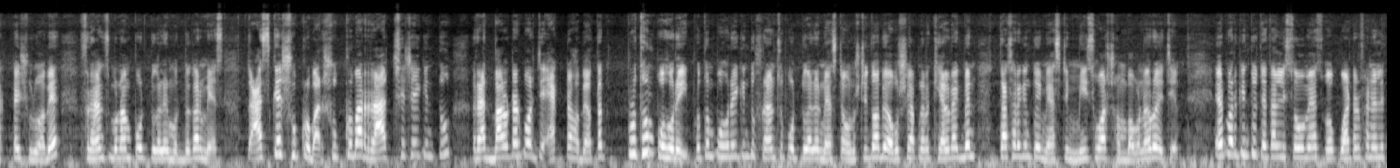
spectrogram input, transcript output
একটায় শুরু হবে ফ্রান্স বনাম পর্তুগালের মধ্যকার ম্যাচ। তো আজকে শুক্রবার শুক্রবার রাত শেষেই কিন্তু রাত বারোটার পর যে একটা হবে, অর্থাৎ প্রথম প্রহরেই প্রথম প্রহরেই কিন্তু ফ্রান্স ও পর্তুগালের ম্যাচটা অনুষ্ঠিত হবে। অবশ্যই আপনারা খেয়াল রাখবেন, তাছাড়া কিন্তু এই ম্যাচটি মিস হওয়ার সম্ভাবনা রয়েছে। এরপর কিন্তু তেতাল্লিশতম ম্যাচ ও কোয়ার্টার ফাইনালের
